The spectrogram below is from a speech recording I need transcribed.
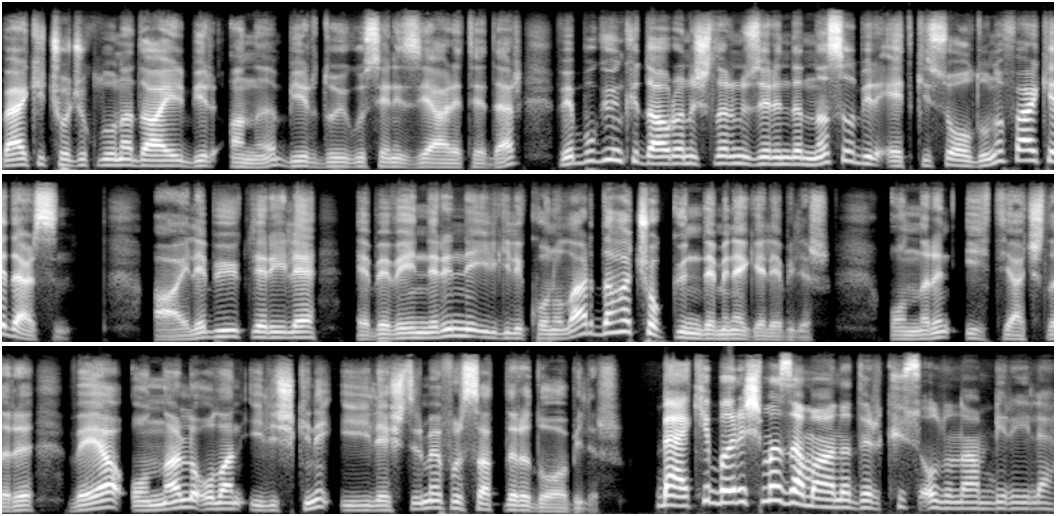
Belki çocukluğuna dair bir anı, bir duygu seni ziyaret eder ve bugünkü davranışların üzerinde nasıl bir etkisi olduğunu fark edersin. Aile büyükleriyle, ebeveynlerinle ilgili konular daha çok gündemine gelebilir. Onların ihtiyaçları veya onlarla olan ilişkini iyileştirme fırsatları doğabilir. Belki barışma zamanıdır küs olunan biriyle.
